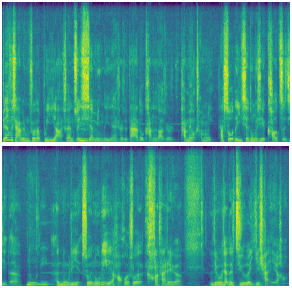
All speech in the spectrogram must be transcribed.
蝙蝠侠为什么说他不一样？首先最鲜明的一件事，就大家都看得到，就是他没有超能力，他所有的一切东西靠自己的努力，呃努力，所谓努力也好，或者说靠他这个留下的巨额遗产也好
